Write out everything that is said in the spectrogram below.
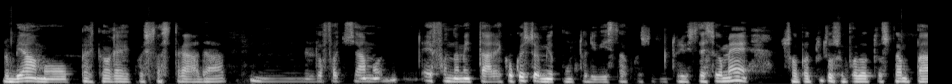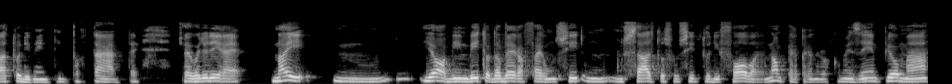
dobbiamo percorrere questa strada, mm, lo facciamo, è fondamentale. Ecco, questo è il mio punto di vista, questo punto di vista. Secondo me, soprattutto sul prodotto stampato, diventa importante. Cioè, voglio dire, noi, mh, mm, io vi invito davvero a fare un, sit- un, un, salto sul sito di Fova, non per prenderlo come esempio, ma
